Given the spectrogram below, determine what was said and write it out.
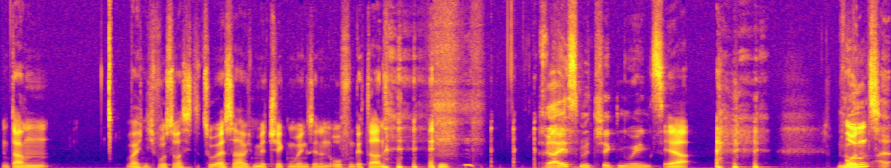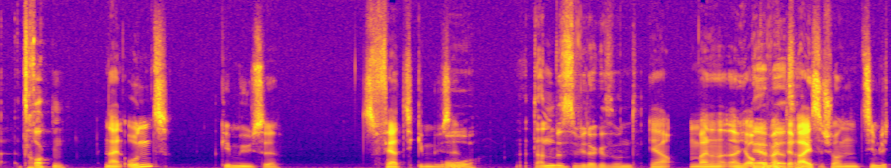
Und dann, weil ich nicht wusste, was ich dazu esse, habe ich mir Chicken Wings in den Ofen getan. Reis mit Chicken Wings. ja. Nur, Und? äh, trocken. Nein, und Gemüse. Das Fertiggemüse. Oh. Dann bist du wieder gesund. Ja, und dann habe ich auch Mehrwerte. gemerkt, der Reis ist schon ziemlich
